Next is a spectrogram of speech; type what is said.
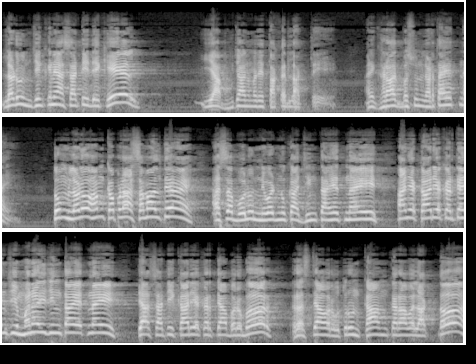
लढून जिंकण्यासाठी देखील या भुजांमध्ये ताकद लागते आणि घरात बसून लढता येत नाही. तुम लढो हम कपडा संभालते असं बोलून निवडणुका जिंकता येत नाहीत आणि कार्यकर्त्यांची मनही जिंकता येत नाही त्यासाठी कार्यकर्त्याबरोबर रस्त्यावर उतरून काम करावं लागतं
